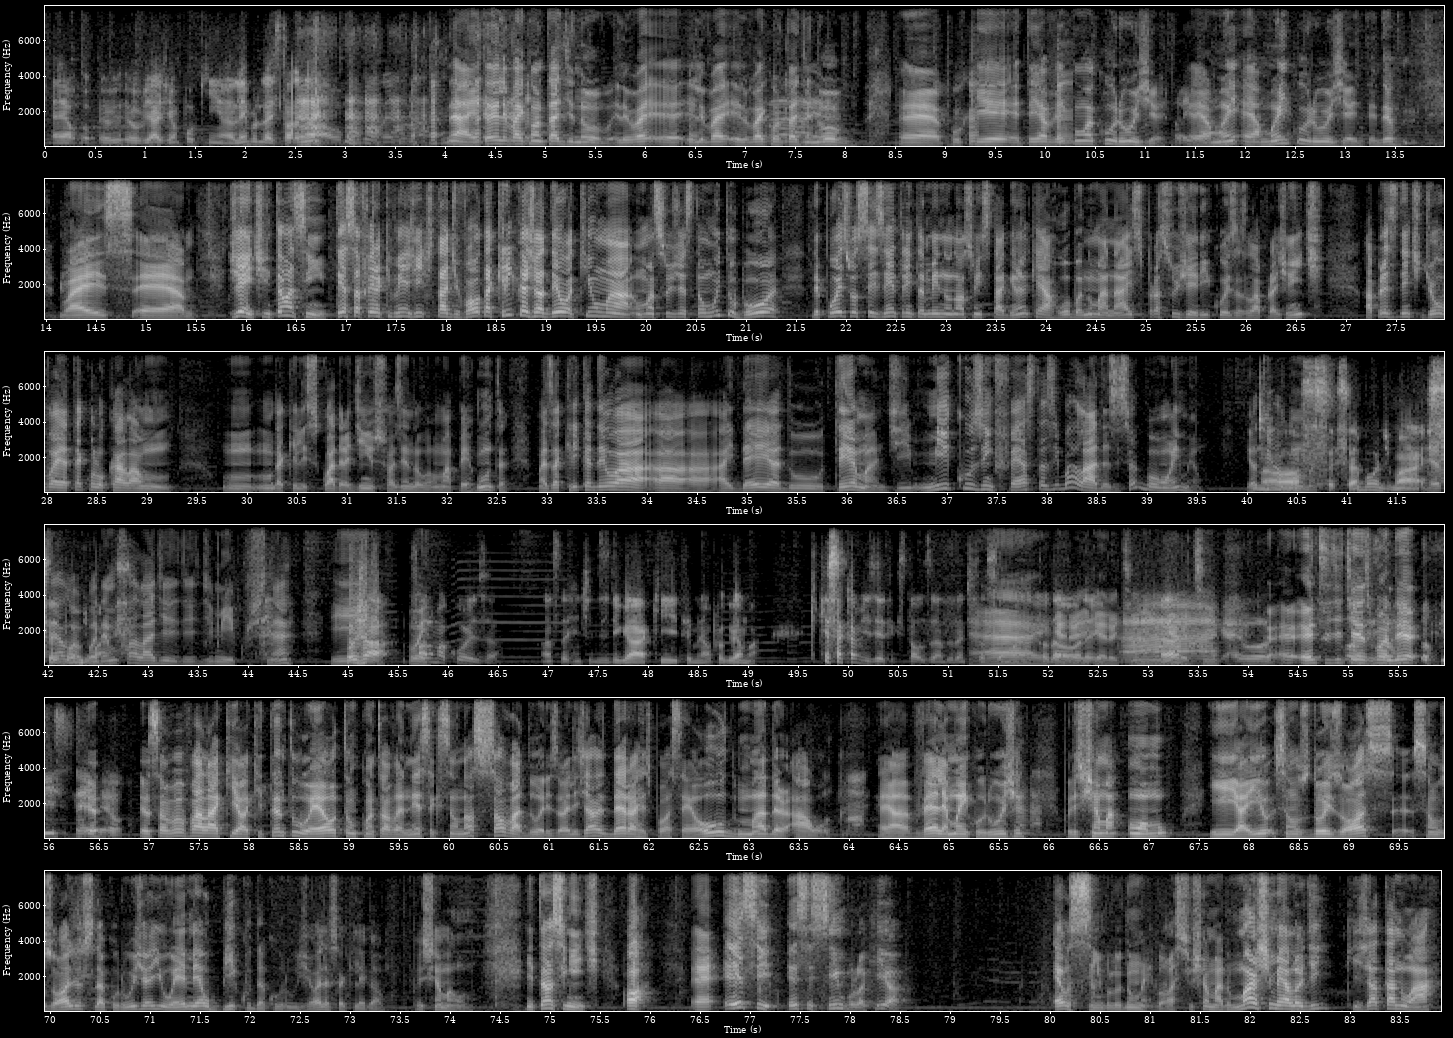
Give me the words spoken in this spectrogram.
é, eu, eu, eu, viajei um pouquinho. Eu lembro da história da alma, não lembro. Não, então ele vai contar de novo. Ele vai, é, ele vai, ele vai contar de novo, é, porque tem a ver com a coruja. É a mãe, é a mãe coruja, entendeu? Mas, é... gente, então assim, terça-feira que vem a gente está de volta. A Krika já deu aqui uma, uma sugestão muito boa. Depois vocês entrem também no nosso Instagram, que é Numanais, para sugerir coisas lá pra gente. A Presidente Joe vai até colocar lá um, um, um, daqueles quadradinhos fazendo uma pergunta, mas a Krika deu a, a, a, ideia do tema de micos em festas e baladas. Isso é bom, hein, meu? Eu Nossa, tenho algumas. Isso é bom demais. Eu tenho é algumas. Podemos falar de, de, de, micos, né? E... Ô, já, Oi. fala uma coisa. Antes da gente desligar aqui e terminar o programa que, que é essa camiseta que você está usando durante essa ah, semana, toda hora aí? Garotinho, ah, garotinho. Garoto. É, antes de Pô, te responder, eu, eu, só vou falar aqui, ó, que tanto o Elton quanto a Vanessa, que são nossos salvadores, ó, eles já deram a resposta. É Old Mother Owl. É a velha mãe coruja, por isso que chama Homo. E aí são os dois Os, são os olhos da coruja e o M é o bico da coruja. Olha só que legal. Por isso chama Homo. Então é o seguinte, ó, é, esse, esse símbolo aqui, ó, é o símbolo de um negócio chamado Marshmallow, que já está no ar.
